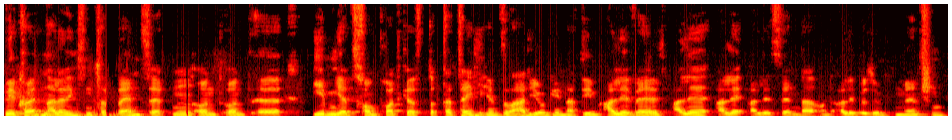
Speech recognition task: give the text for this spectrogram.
Wir könnten allerdings einen Trend setzen und, und äh, eben jetzt vom Podcast tatsächlich ins Radio gehen, nachdem alle Welt, alle, alle, alle Sender und alle berühmten Menschen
